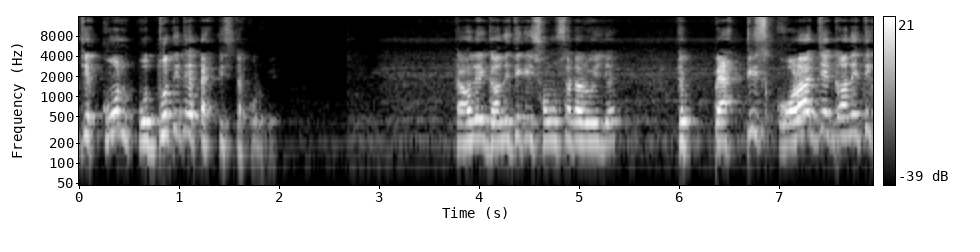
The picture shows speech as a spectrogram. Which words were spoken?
যে কোন পদ্ধতিতে প্র্যাকটিসটা করবে। তাহলে গাণিতিক এই সমস্যাটা রয়ে যায়। যে প্র্যাকটিস করার যে গাণিতিক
